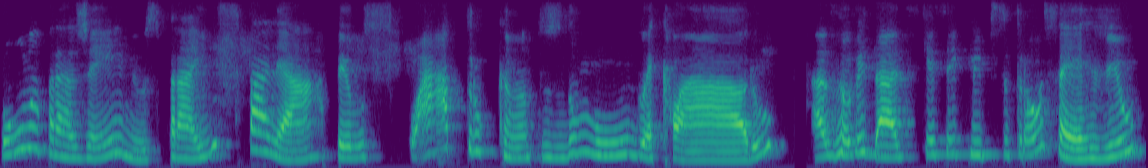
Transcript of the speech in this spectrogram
pula para Gêmeos para espalhar pelos quatro cantos do mundo, é claro, as novidades que esse eclipse trouxer, viu?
